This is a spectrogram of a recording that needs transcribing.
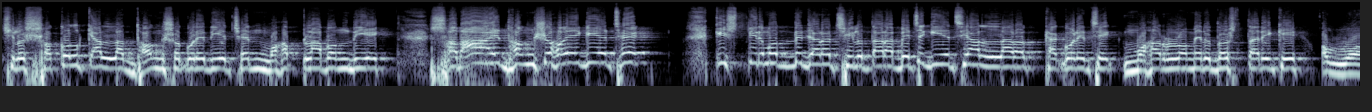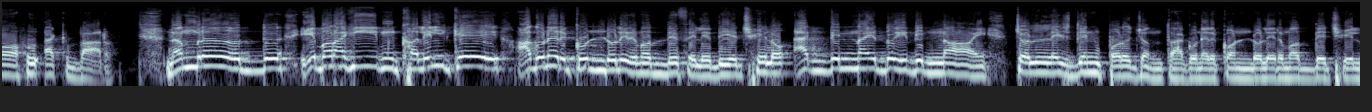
ছিল, সকলকে আল্লাহ ধ্বংস করে দিয়েছেন, মহাপ্লাবন দিয়ে। সবাই ধ্বংস হয়ে গিয়েছে। কিস্তির মধ্যে যারা ছিল, তারা বেঁচে গিয়েছে, আল্লাহ রক্ষা করেছে। মহরমের দশ তারিখে আকবার। নমরুদ ইব্রাহিম খলিলকে আগুনের কুণ্ডলির মধ্যে ফেলে দিয়েছিল। একদিন নয়, দুই দিন নয়, চল্লিশ দিন পর্যন্ত আগুনের কুণ্ডলের মধ্যে ছিল।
